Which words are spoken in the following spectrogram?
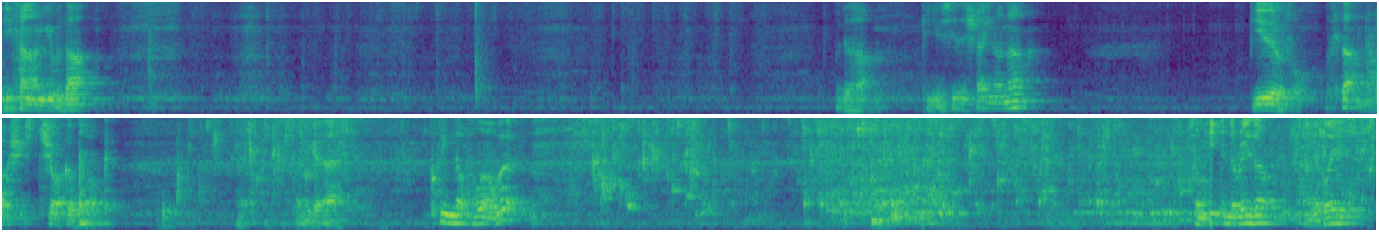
You know, you can't argue with that. Look at that. Can you see the shine on that? Beautiful. Look at that brush, it's chock-a-block. Right, just gonna get that cleaned up a little bit. So I'm heating the razor and the blade.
